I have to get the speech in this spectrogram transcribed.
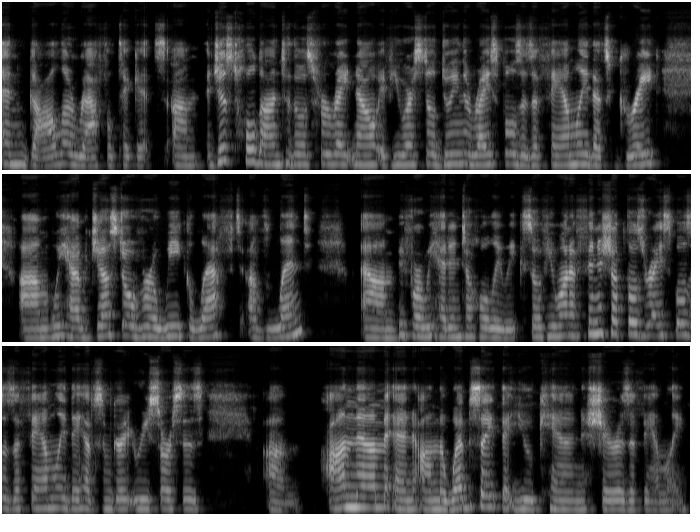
and gala raffle tickets. Um, just hold on to those for right now. If you are still doing the rice bowls as a family, that's great. Um, we have just over a week left of Lent. Um, before we head into Holy Week. So, if you want to finish up those rice bowls as a family, they have some great resources. Um, on them and on the website that you can share as a family.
